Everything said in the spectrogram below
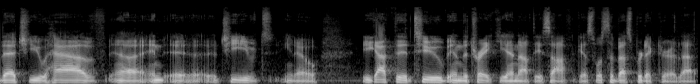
that you have uh, in, uh, achieved, you know, you got the tube in the trachea, not the esophagus? What's the best predictor of that?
